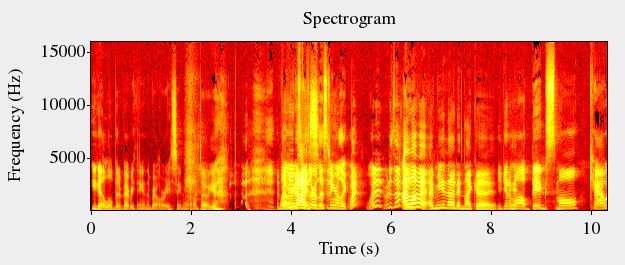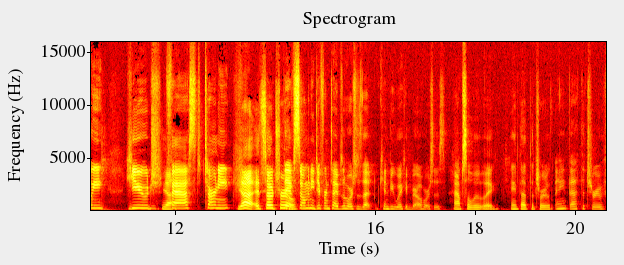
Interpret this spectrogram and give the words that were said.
you get a little bit of everything in the barrel racing world, don't you? Love you guys. are listening are like, what? What? Did, what does that mean? I love it. I mean that in like a You get them all big, small, cowy, huge, Yeah. fast, turny. yeah, it's so true. They have so many different types of horses that can be wicked barrel horses. Absolutely, ain't that the truth? Ain't that the truth?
